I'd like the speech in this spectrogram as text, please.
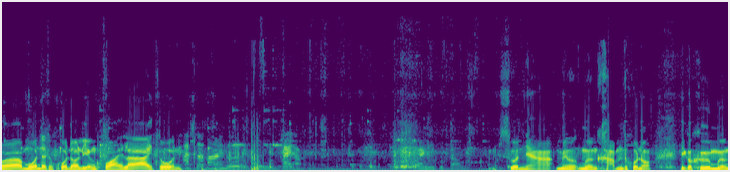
ว่าหมวนแต่ทุกคนเราเลี้ยงควายไล่ตัวนี่อัศนายเฮ้ยคุณใครอะคอยนี่คือเขาส่วนหญ้าเมืองเมืองคำทุกคนเนาะนี่ก็คือเมือง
